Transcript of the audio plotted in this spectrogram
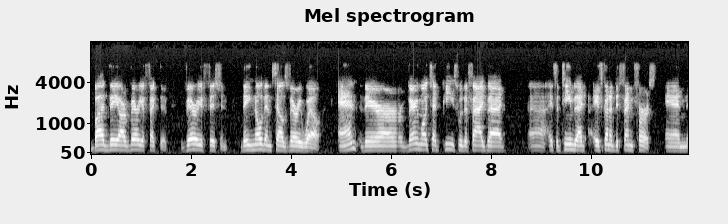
but they are very effective, very efficient. They know themselves very well. And they're very much at peace with the fact that uh, it's a team that is going to defend first, and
